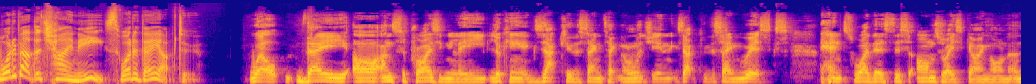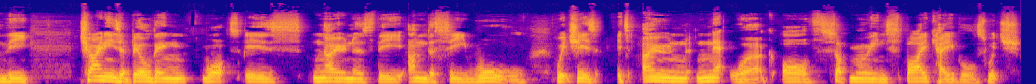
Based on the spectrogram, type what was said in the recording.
What about the Chinese? What are they up to? Well, they are unsurprisingly looking at exactly the same technology and exactly the same risks, hence why there's this arms race going on. And the Chinese are building what is known as the undersea wall, which is its own network of submarine spy cables, which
